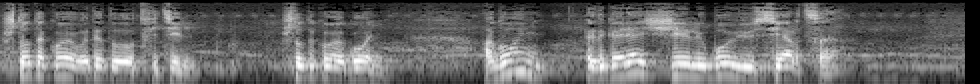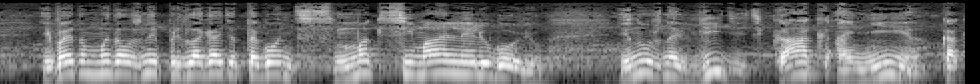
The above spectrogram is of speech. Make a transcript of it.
что такое вот этот вот фитиль, что такое огонь. Огонь – это горящее любовью сердце. И поэтому мы должны предлагать этот огонь с максимальной любовью. И нужно видеть, как они, как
